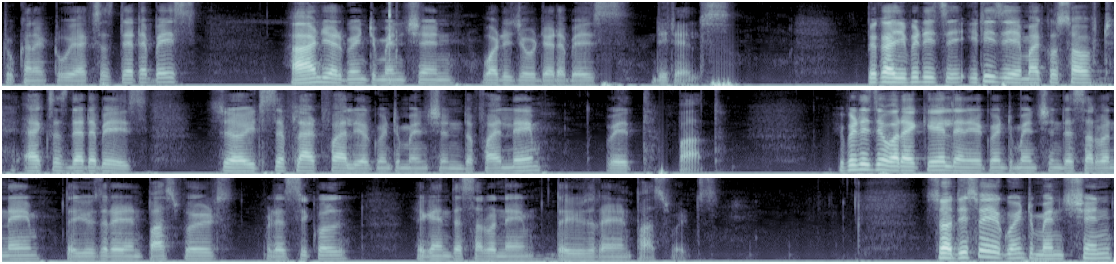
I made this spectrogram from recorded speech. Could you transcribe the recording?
to connect to access database. And you are going to mention what is your database details. Because if it is a, it is a Microsoft Access database so it's a flat file you're going to mention the file name with path. If it is a Oracle then you're going to mention the server name the username and passwords. It is SQL again the server name the username and passwords so this way you're going to mention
